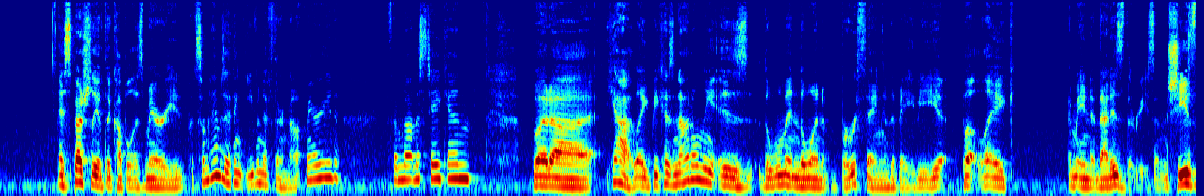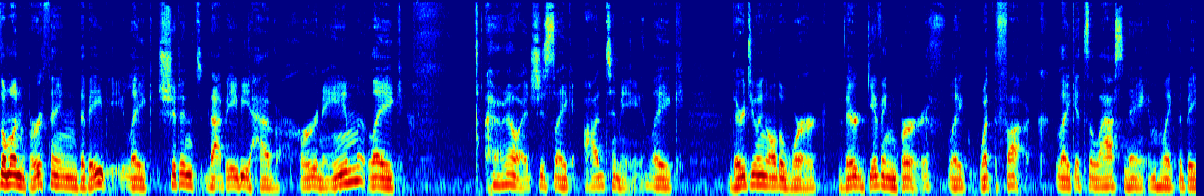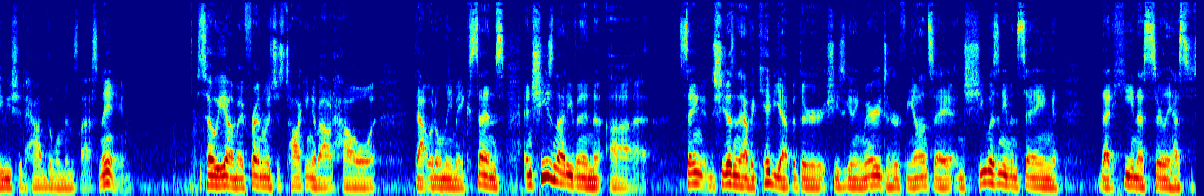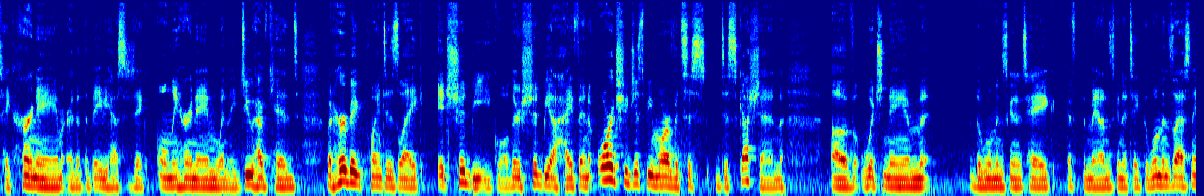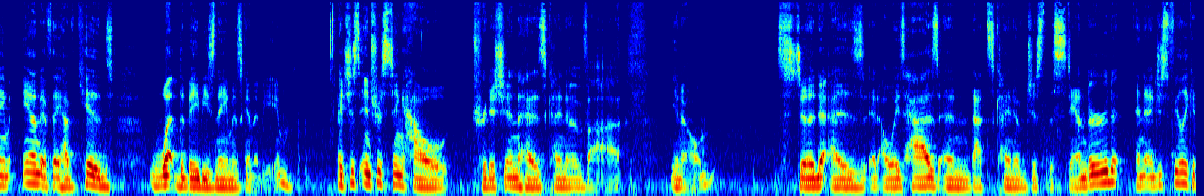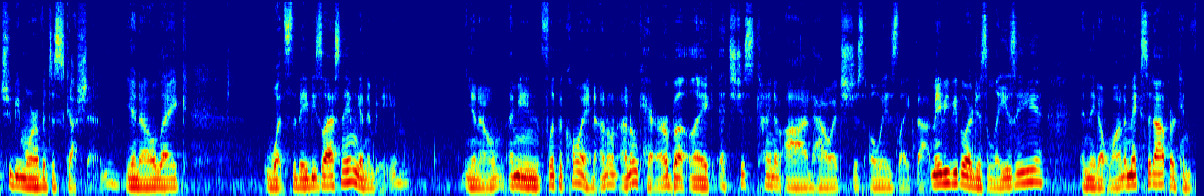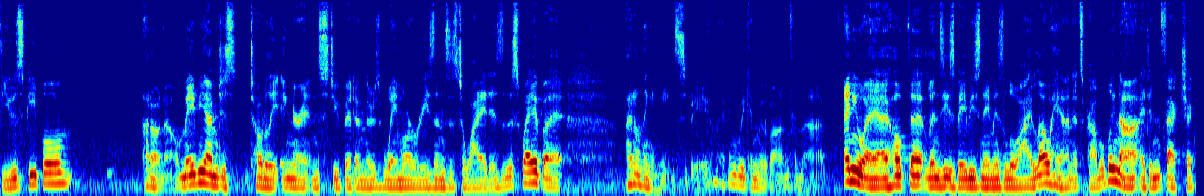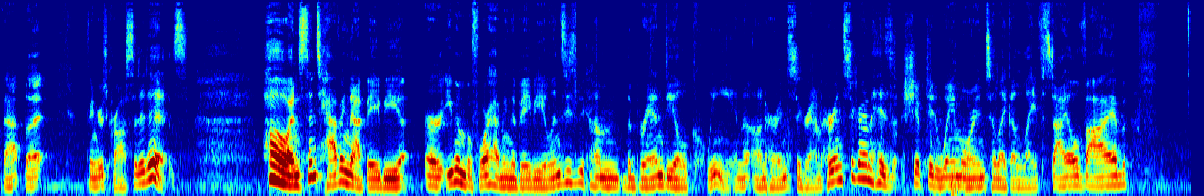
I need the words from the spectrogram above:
especially if the couple is married. But sometimes I think even if they're not married, if I'm not mistaken. But uh, yeah, like because not only is the woman the one birthing the baby, but like I mean, that is the reason. She's the one birthing the baby. Like, shouldn't that baby have her name? Like, I don't know. It's just like odd to me. Like, they're doing all the work, they're giving birth. Like, what the fuck? Like, it's a last name. Like, the baby should have the woman's last name. So, yeah, my friend was just talking about how that would only make sense. And she's not even, uh, saying she doesn't have a kid yet, but she's getting married to her fiance, and she wasn't even saying that he necessarily has to take her name or that the baby has to take only her name when they do have kids. But her big point is like it should be equal. There should be a hyphen, or it should just be more of a dis- discussion of which name the woman's going to take, if the man's going to take the woman's last name, and if they have kids, what the baby's name is going to be. It's just interesting how tradition has kind of. Uh, you know, stood as it always has, and that's kind of just the standard. And I just feel like it should be more of a discussion, you know, like what's the baby's last name going to be? You know, I mean, flip a coin. I don't, I don't care, but like, it's just kind of odd how it's just always like that. Maybe people are just lazy and they don't want to mix it up or confuse people. I don't know. Maybe I'm just totally ignorant and stupid, and there's way more reasons as to why it is this way, but I don't think it needs to be. I think we can move on from that. Anyway, I hope that Lindsay's baby's name is Luai Lohan. It's probably not. I didn't fact check that, but fingers crossed that it is. Oh, and since having that baby, or even before having the baby, Lindsay's become the brand deal queen on her Instagram. Her Instagram has shifted way more into like a lifestyle vibe,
